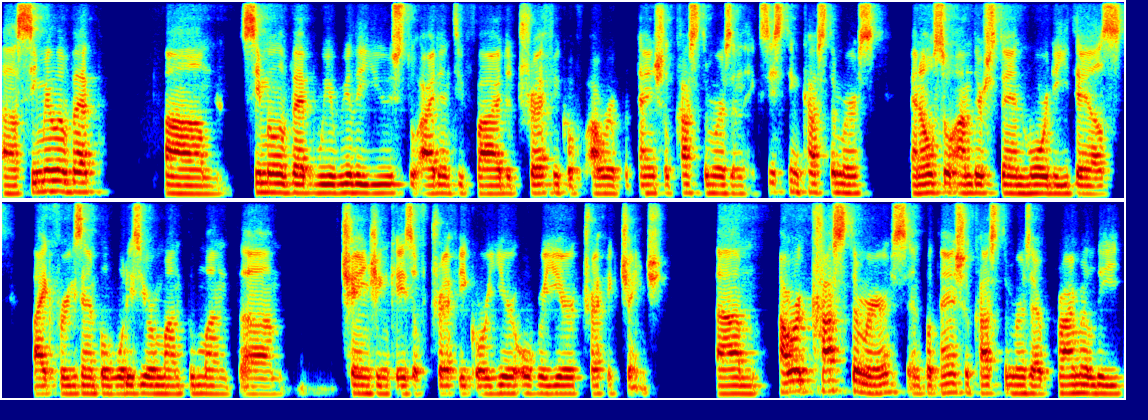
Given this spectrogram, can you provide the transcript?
uh, SimilarWeb. Um, SimilarWeb we really use to identify the traffic of our potential customers and existing customers, and also understand more details. Like for example, what is your month to month change in case of traffic or year over year traffic change? Um, our customers and potential customers are primarily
